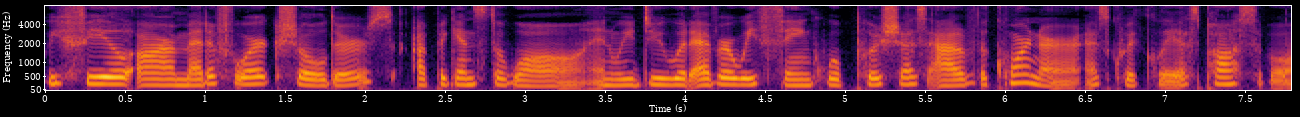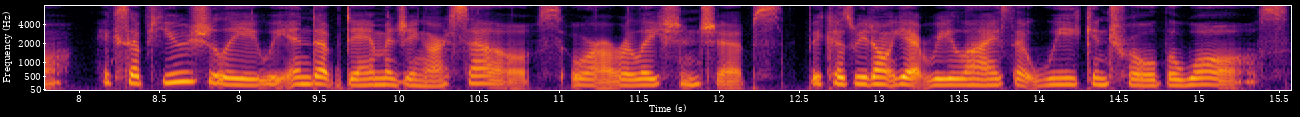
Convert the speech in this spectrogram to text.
We feel our metaphoric shoulders up against the wall, and we do whatever we think will push us out of the corner as quickly as possible. Except usually we end up damaging ourselves or our relationships because we don't yet realize that we control the walls.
